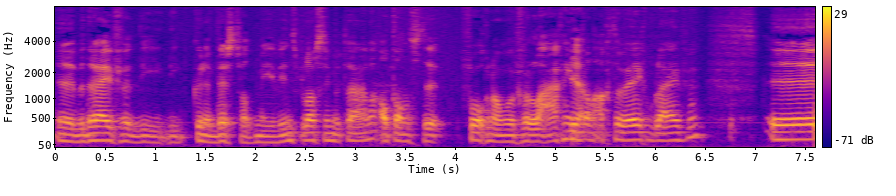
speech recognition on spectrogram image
Eh, bedrijven die, die kunnen best wat meer winstbelasting betalen. Althans, de voorgenomen verlaging Ja. kan achterwege blijven. Eh,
